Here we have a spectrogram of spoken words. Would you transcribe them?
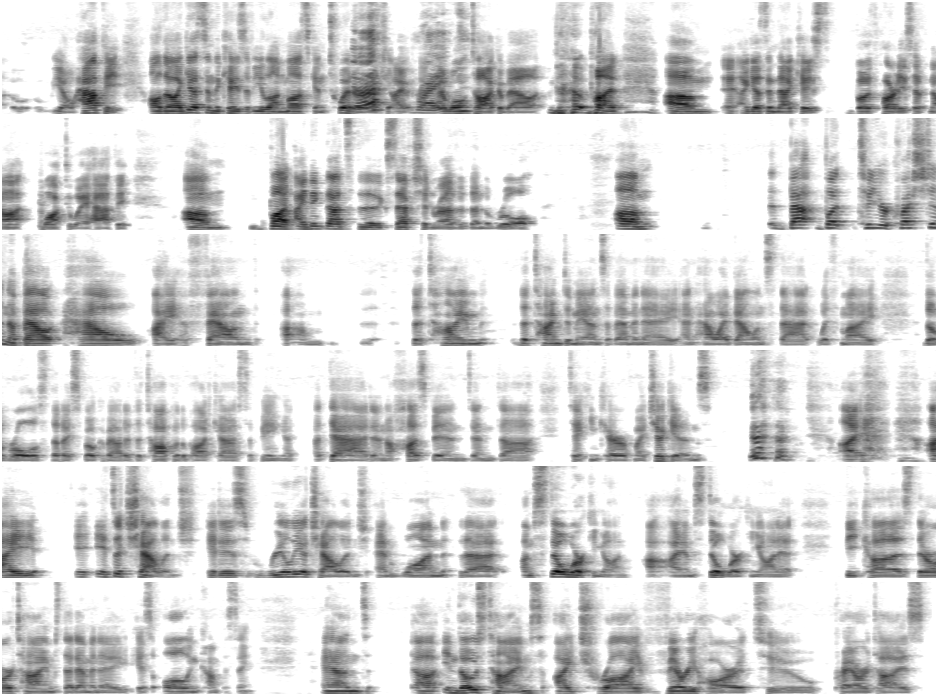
you know happy. Although I guess in the case of Elon Musk and Twitter, yeah, which I, right. I won't talk about, but um, I guess in that case, both parties have not walked away happy. Um, but I think that's the exception rather than the rule. Um, but, but to your question about how I have found um, the time the time demands of M&A and how I balance that with my the roles that I spoke about at the top of the podcast of being a, a dad and a husband and uh, taking care of my chickens. I, I, it, it's a challenge. It is really a challenge and one that I'm still working on. I, I am still working on it because there are times that M&A is all encompassing. And uh, in those times, I try very hard to prioritize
